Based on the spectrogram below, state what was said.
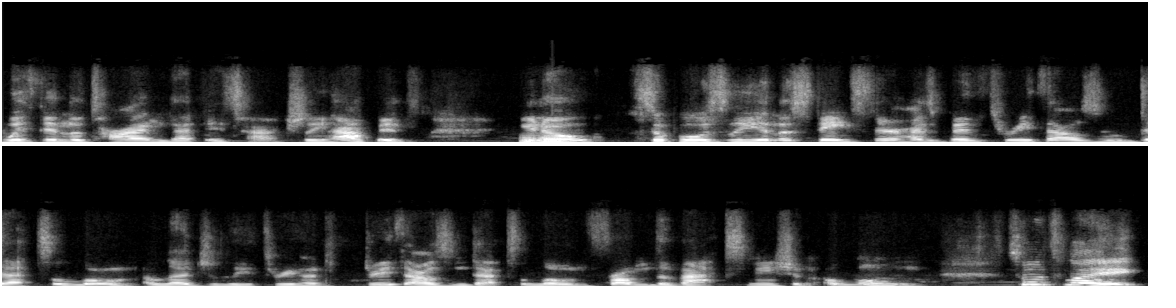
within the time that it's actually happened. You Mhm. know, supposedly in the states there has been 3,000 deaths alone, allegedly 300 3,000 deaths alone from the vaccination alone. So it's like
